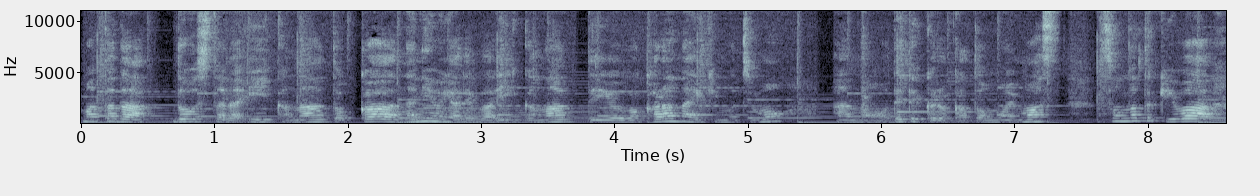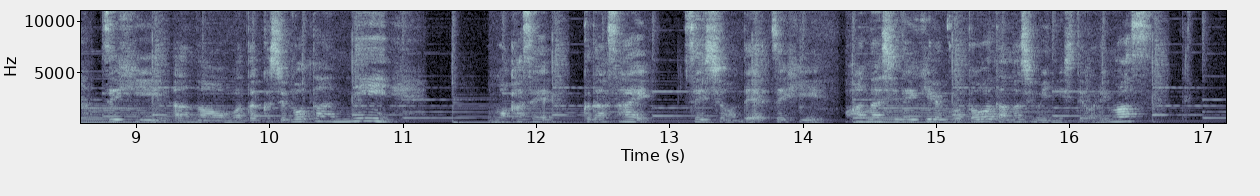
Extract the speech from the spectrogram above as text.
まあ、ただどうしたらいいかなとか何をやればいいかなっていうわからない気持ちもあの出てくるかと思います。そんな時は是非あの私ボタンにお任せください。セッションで是非お話しできることを楽しみにしております。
